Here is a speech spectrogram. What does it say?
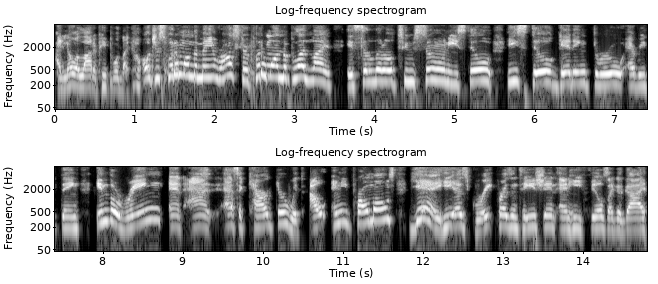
I know a lot of people like, "Oh, just put him on the main roster, put him on the bloodline." It's a little too soon. He's still he's still getting through everything in the ring and as, as a character without any promos. Yeah, he has great presentation and he feels like a guy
